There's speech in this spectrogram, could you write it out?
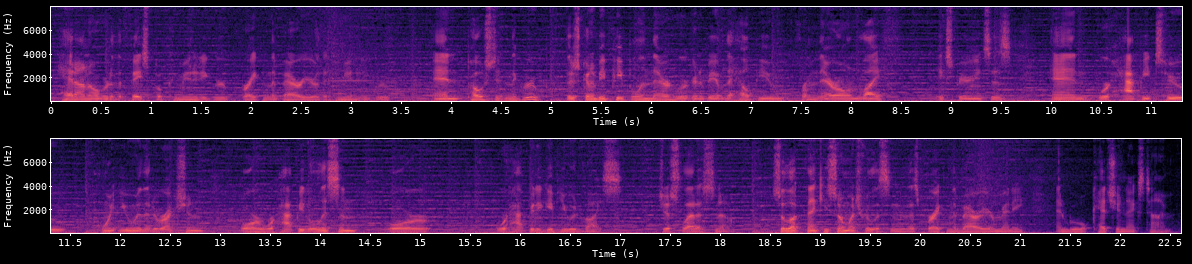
head on over to the Facebook community group, Breaking the Barrier, the community group, and post it in the group. There's going to be people in there who are going to be able to help you from their own life experiences, and we're happy to point you in the direction or we're happy to listen, or we're happy to give you advice. Just let us know. So, look, thank you so much for listening to this Breaking the Barrier mini, and we will catch you next time.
